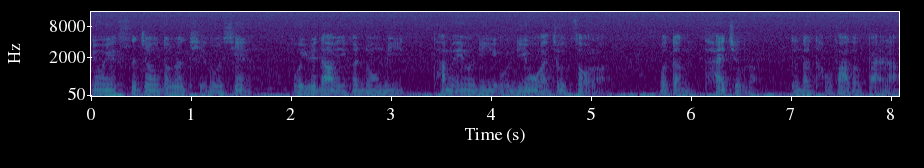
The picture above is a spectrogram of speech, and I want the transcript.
因为四周都是铁路线。我遇到一个农民，他没有理我理我就走了。我等太久了，等的头发都白了。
